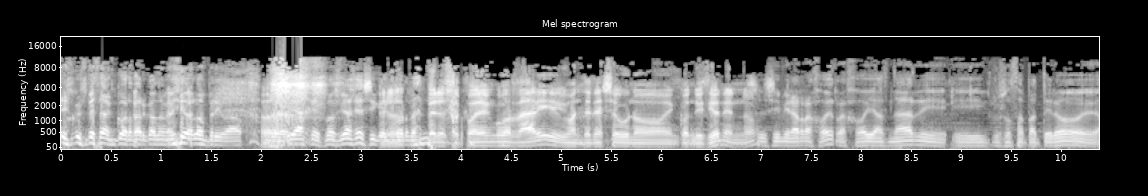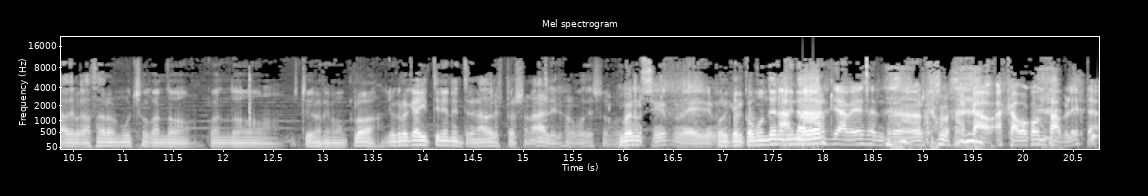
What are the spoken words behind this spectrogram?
Empecé a engordar cuando me he ido a lo privado. Los viajes, los viajes sí que pero, engordan. pero se puede engordar y mantenerse uno en condiciones, ¿no? Sí, sí, mira Rajoy, Rajoy, Aznar e incluso Zapatero eh, adelgazaron mucho cuando, cuando estuvieron en Moncloa. Yo creo que ahí tienen entrenadores personales o algo de eso. Bueno, sí. eh, Porque el común denominador... Aznar, ya ves, el entrenador acabó, acabó con tableta.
